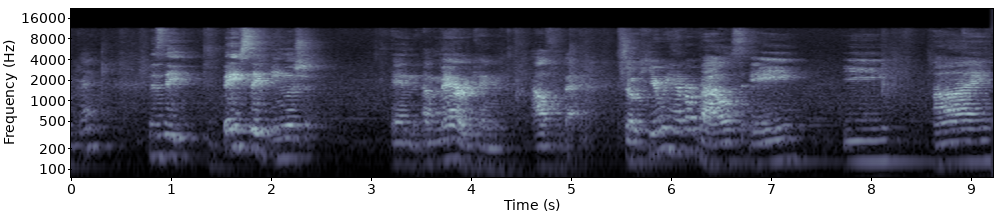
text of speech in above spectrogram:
Okay? This is the basic English and American alphabet. So here we have our vowels A, E, I,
